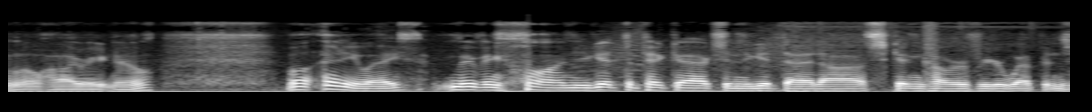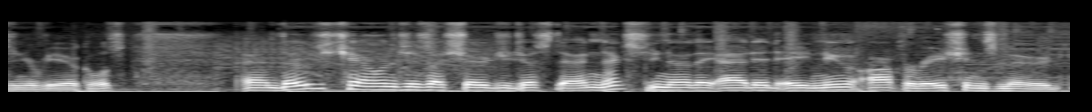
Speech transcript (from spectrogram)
I'm a little high right now. Well, anyway, moving on, you get the pickaxe and you get that uh, skin cover for your weapons and your vehicles. And those challenges I showed you just then, next you know they added a new operations mode.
